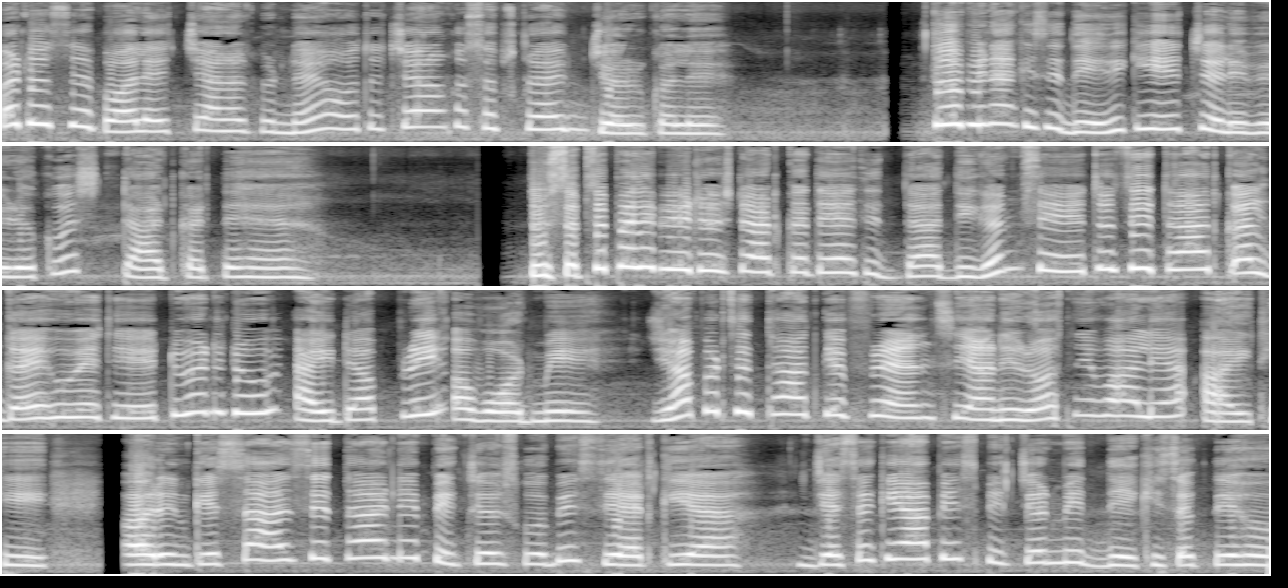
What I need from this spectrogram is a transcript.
बट उससे पहले चैनल पर नए हो तो चैनल को सब्सक्राइब ज़रूर कर ले. तो बिना किसी देरी किए, चलिए वीडियो को स्टार्ट करते हैं. तो सबसे पहले वीडियो स्टार्ट करते हैं सिद्धार्थ दिगम से। तो सिद्धार्थ कल गए हुए थे 22 आइडा प्री अवार्ड में, जहाँ पर सिद्धार्थ के फ्रेंड्स यानी रोशनी वालिया आई थी और इनके साथ सिद्धार्थ ने पिक्चर्स को भी शेयर किया, जैसे कि आप इस पिक्चर में देख ही सकते हो।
